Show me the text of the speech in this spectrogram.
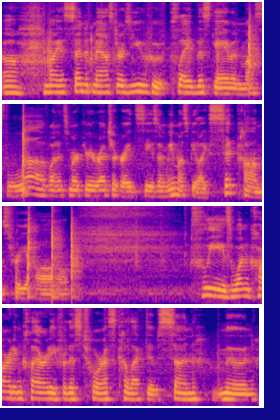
Uh, my Ascended Masters, you who have played this game and must love when it's Mercury retrograde season, we must be like sitcoms for you all please, one card in clarity for this Taurus collective Sun, Moon,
